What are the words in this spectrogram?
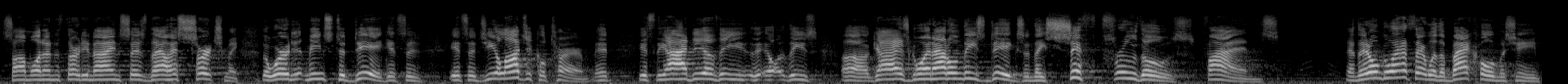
Psalm 139 says, Thou hast searched me. The word it means to dig. It's a, it's a geological term. It, it's the idea of the, these uh, guys going out on these digs and they sift through those finds and they don't go out there with a backhoe machine.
